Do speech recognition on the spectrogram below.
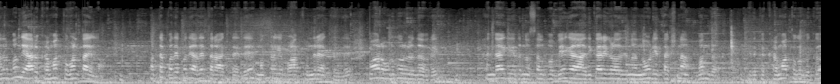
ಅದ್ರ ಬಂದು ಯಾರೂ ಕ್ರಮ ತಗೊಳ್ತಾ ಇಲ್ಲ. ಮತ್ತೆ ಪದೇ ಪದೇ ಅದೇ ಥರ ಆಗ್ತಾ ಇದೆ. ಮಕ್ಕಳಿಗೆ ಭಾಳ ತೊಂದರೆ ಆಗ್ತಾ ಇದೆ. ಸುಮಾರು ಹುಡುಗರು ಇದಾವ್ರಿ. ಹಾಗಾಗಿ ಇದನ್ನು ಸ್ವಲ್ಪ ಬೇಗ ಅಧಿಕಾರಿಗಳು ಅದನ್ನು ನೋಡಿ ತಕ್ಷಣ ಬಂದು ಇದಕ್ಕೆ ಕ್ರಮ ತಗೋಬೇಕು.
